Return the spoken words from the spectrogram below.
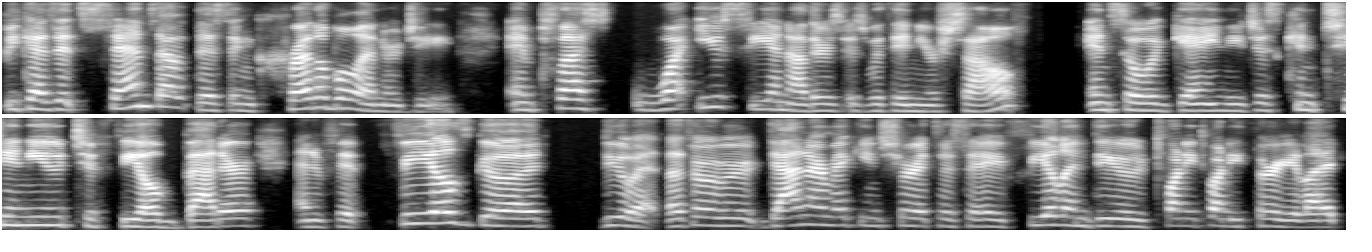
because it sends out this incredible energy. And plus, what you see in others is within yourself. And so, again, you just continue to feel better. And if it feels good, do it. That's why we're I are making sure to say feel and do 2023. Like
